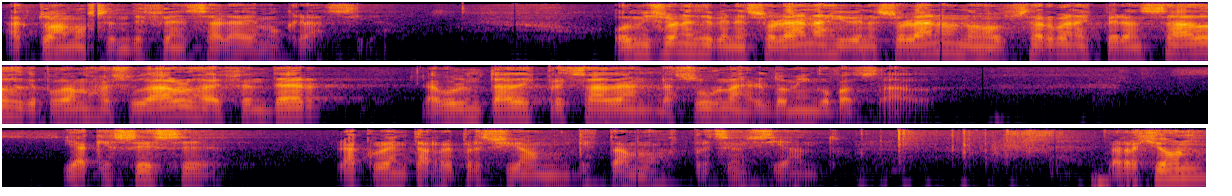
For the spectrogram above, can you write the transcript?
actuamos en defensa de la democracia. Hoy millones de venezolanas y venezolanos nos observan esperanzados de que podamos ayudarlos a defender la voluntad expresada en las urnas el domingo pasado y a que cese la cruenta represión que estamos presenciando. La región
